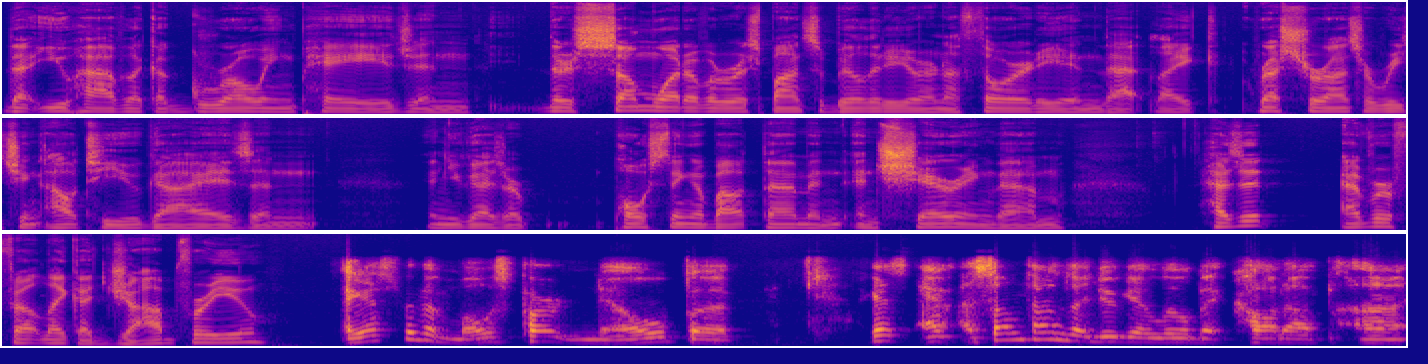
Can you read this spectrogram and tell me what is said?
that you have like a growing page and there's somewhat of a responsibility or an authority in that like restaurants are reaching out to you guys and and you guys are posting about them and, and sharing them. Has it ever felt like a job for you? I guess for the most part no but i guess sometimes i do get a little bit caught up uh,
